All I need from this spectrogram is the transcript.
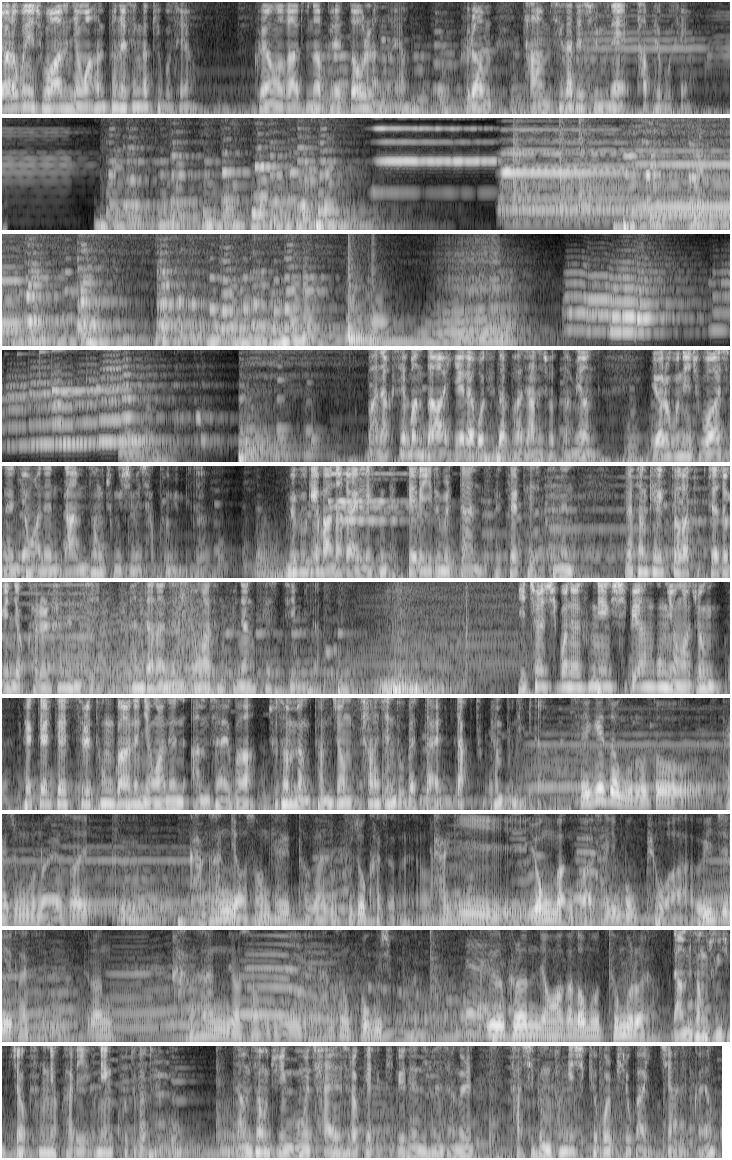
여러분이 좋아하는 영화 한 편을 생각해 보세요. 그 영화가 눈앞에 떠올랐나요? 그럼 다음 세 가지 질문에 답해 보세요. 만약 세 번 다 예라고 대답하지 않으셨다면 여러분이 좋아하시는 영화는 남성 중심의 작품입니다. 미국의 만화가 앨리슨 백델의 이름을 딴 백델 테스트는 여성 캐릭터가 독자적인 역할을 하는지 판단하는 영화 성편향 테스트입니다. 2015년 흥행 10위 한국 영화 중 백델 테스트를 통과하는 영화는 암살과 조선 명탐정 사라진 노베 딸 딱 두 편뿐입니다. 세계적으로도 대중문화에서 그 강한 여성 캐릭터가 좀 부족하잖아요. 자기 욕망과 자기 목표와 의지를 가진 그런 강한 여성이 항상 보고 싶어요. 네. 그, 그런 영화가 너무 드물어요. 남성 중심적 성 역할이 흥행 코드가 되고 남성 주인공을 자연스럽게 느끼게 되는 현상을 다시금 환기시켜 볼 필요가 있지 않을까요?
